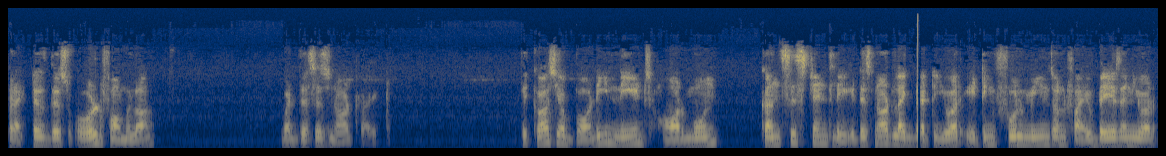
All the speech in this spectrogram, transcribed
practice this old formula, but this is not right because your body needs hormone consistently. It is not like that you are eating full meals on five days and you are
